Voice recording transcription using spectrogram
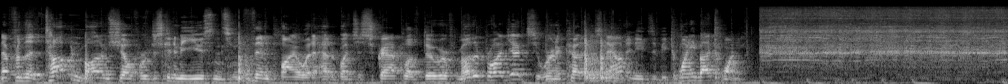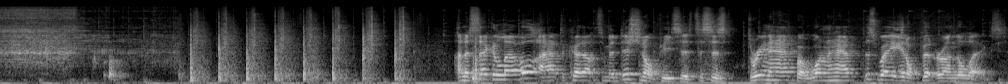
Now for the top and bottom shelf, we're just gonna be using some thin plywood. I had a bunch of scrap left over from other projects, so we're gonna cut this down. It needs to be 20 by 20. On the second level, I have to cut out some additional pieces. This is three and a half by one and a half. This way it'll fit around the legs.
